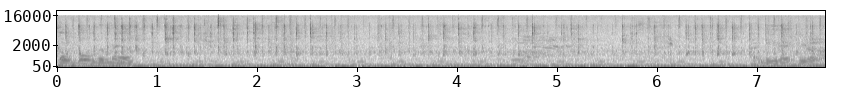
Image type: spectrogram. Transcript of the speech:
Go Boulder Man. I need a hero.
